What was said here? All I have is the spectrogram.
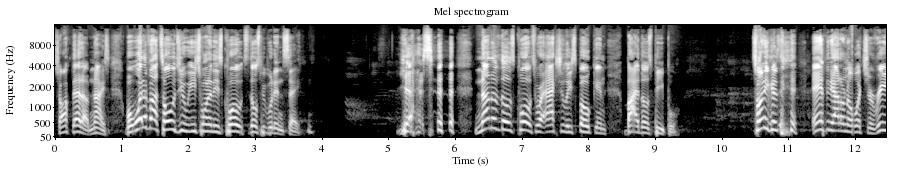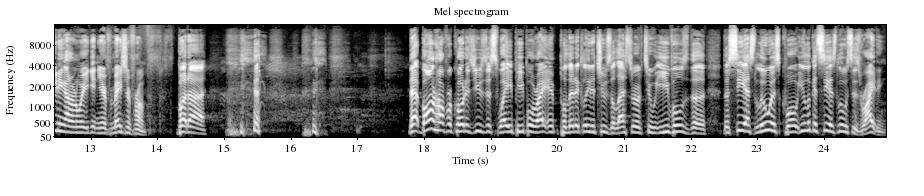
Chalk that up. Nice. But what if I told you each one of these quotes those people didn't say? Yes. None of those quotes were actually spoken by those people. It's funny because Anthony, I don't know what you're reading, I don't know where you're getting your information from, but uh, that Bonhoeffer quote is used to sway people, right, politically to choose the lesser of two evils. The the C.S. Lewis quote, you look at C.S. Lewis's writing.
